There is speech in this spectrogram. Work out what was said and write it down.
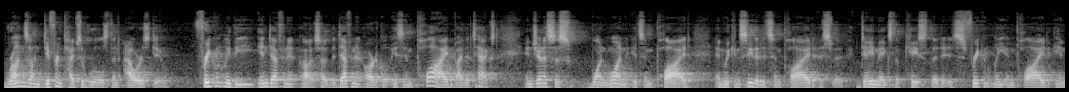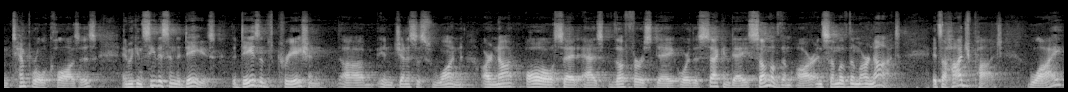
runs on different types of rules than ours do. Frequently, the indefinite, uh, sorry, the definite article is implied by the text. In Genesis 1:1, it's implied, and we can see that it's implied. As Day makes the case that it's frequently implied in temporal clauses, and we can see this in the days. The days of creation uh, in Genesis 1 are not all said as the first day or the second day. Some of them are, and some of them are not. It's a hodgepodge. Why?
